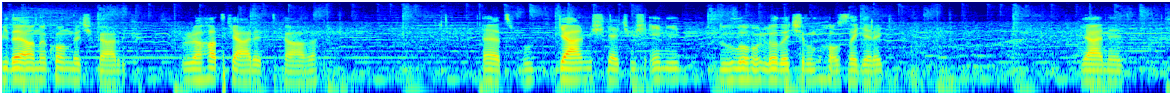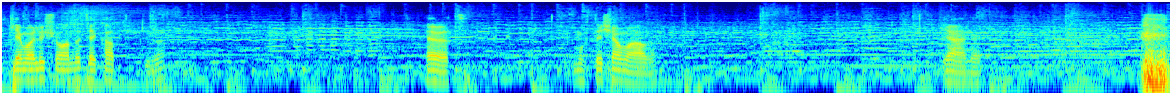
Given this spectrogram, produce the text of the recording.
Bir de Anaconda çıkardık. Rahat kar ettik abi. Evet bu gelmiş geçmiş en iyi Dual Overload açılımı olsa gerek. Yani Kemal'e şu anda tek attık gibi. Evet. Muhteşem abi. Yani.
